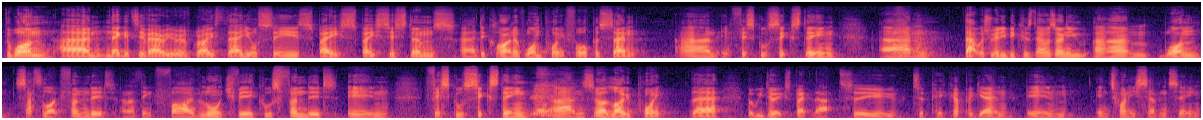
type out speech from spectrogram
The one um, negative area of growth there you'll see is space. Space systems, a decline of 1.4% um, in fiscal 16. Um, that was really because there was only um, one satellite funded and I think five launch vehicles funded in fiscal 16. Um, so a low point there, but we do expect that to, to pick up again in, in 2017.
